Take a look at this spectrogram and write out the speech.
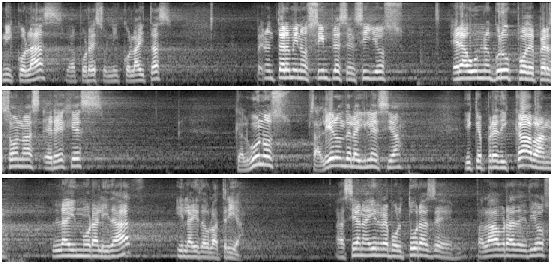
Nicolás, ¿verdad? por eso Nicolaitas. Pero en términos simples, sencillos, era un grupo de personas herejes que algunos salieron de la iglesia y que predicaban la inmoralidad y la idolatría. Hacían ahí revolturas de palabra de Dios,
